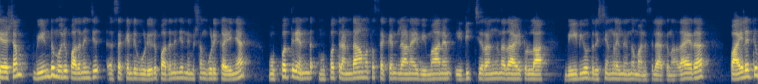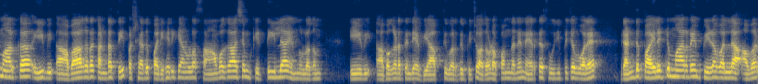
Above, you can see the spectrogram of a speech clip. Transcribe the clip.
ശേഷം വീണ്ടും ഒരു പതിനഞ്ച് സെക്കൻഡ് കൂടി ഒരു പതിനഞ്ച് നിമിഷം കൂടി കഴിഞ്ഞ് മുപ്പത്തിരണ്ട് മുപ്പത്തിരണ്ടാമത്തെ സെക്കൻഡിലാണ് ഈ വിമാനം ഇടിച്ചിറങ്ങുന്നതായിട്ടുള്ള വീഡിയോ ദൃശ്യങ്ങളിൽ നിന്ന് മനസ്സിലാക്കുന്നത്. അതായത് പൈലറ്റുമാർക്ക് ഈ അപാകത കണ്ടെത്തി പക്ഷേ അത് പരിഹരിക്കാനുള്ള സാവകാശം കിട്ടിയില്ല എന്നുള്ളതും ഈ അപകടത്തിന്റെ വ്യാപ്തി വർദ്ധിപ്പിച്ചു. അതോടൊപ്പം തന്നെ നേരത്തെ സൂചിപ്പിച്ച പോലെ രണ്ട് പൈലറ്റുമാരുടെയും പിഴവല്ല അവർ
